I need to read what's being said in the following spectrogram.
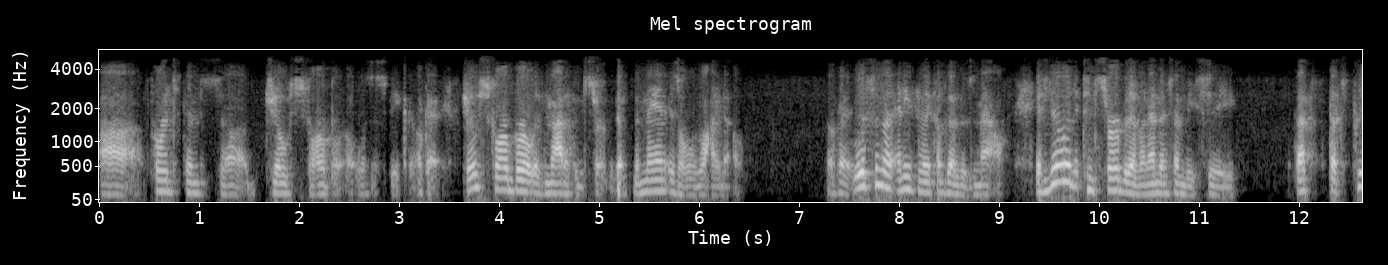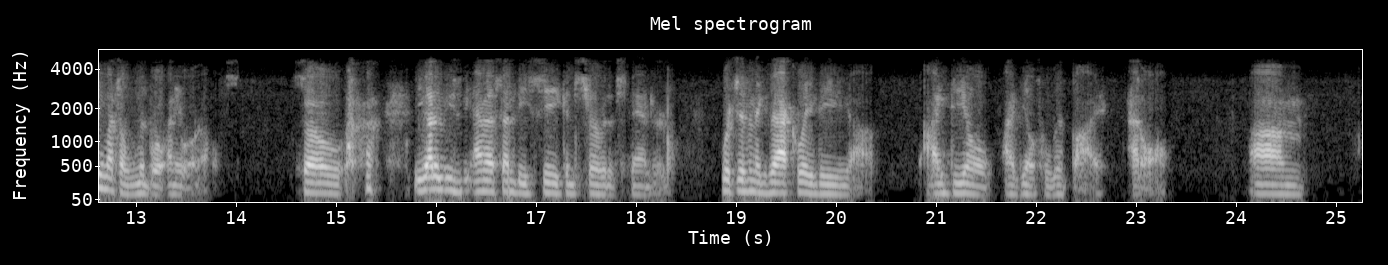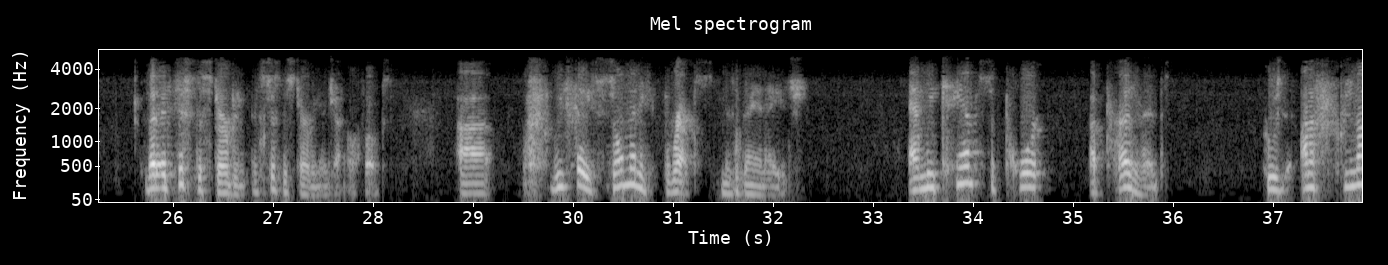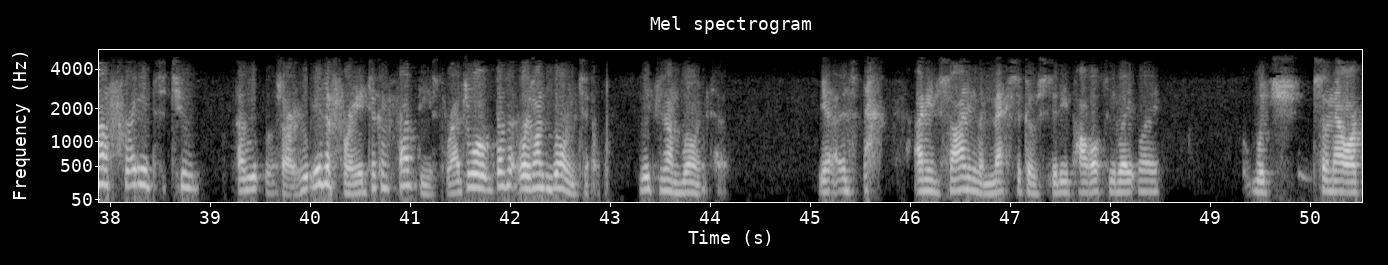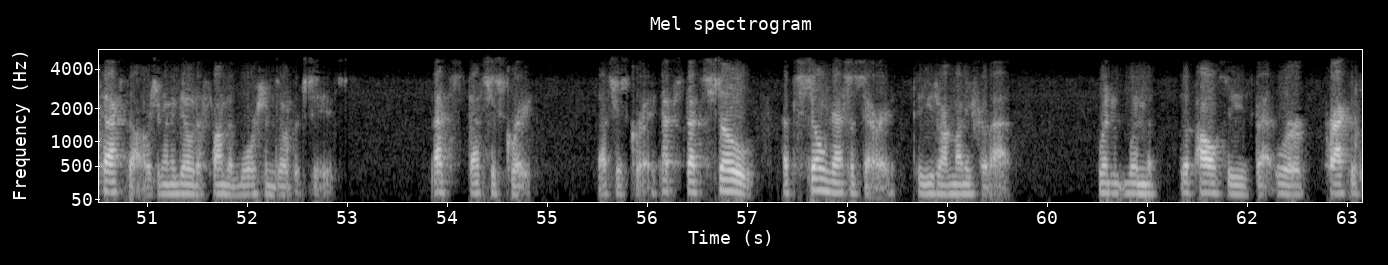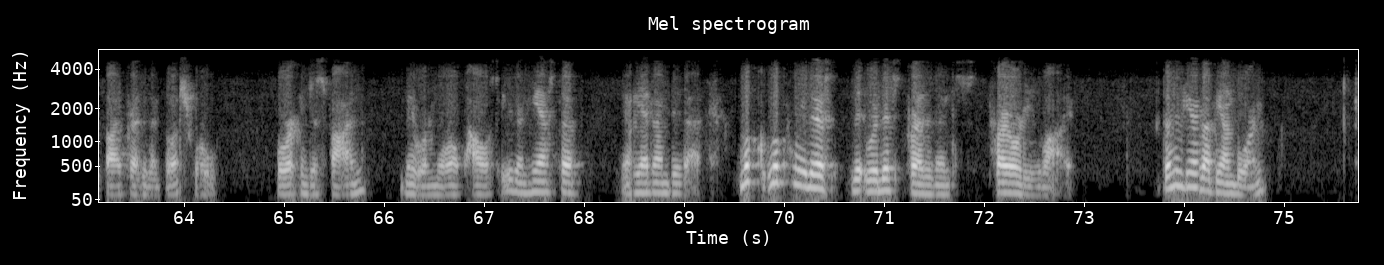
Uh, for instance, uh, Joe Scarborough was a speaker. Okay, Joe Scarborough is not a conservative. The man is a RINO. Okay, listen to anything that comes out of his mouth. If you're a conservative on MSNBC, that's that's pretty much a liberal anywhere else. So you got to use the MSNBC conservative standard, which isn't exactly the uh, ideal ideal to live by at all. Um, but it's just disturbing. It's just disturbing in general, folks. Uh, we face so many threats in this day and age, and we can't support a president who's, who's not afraid to, uh, sorry, who is afraid to confront these threats, or doesn't, or is unwilling to. At least he's unwilling to. Yeah, it's, I mean, signing the Mexico City policy lately, which so now our tax dollars are going to go to fund abortions overseas. That's that's just great. That's just great. That's that's so that's so necessary to use our money for that. When when the, the policies that were practiced by President Bush were, were working just fine, they were moral policies, and he has to, you know, he had to undo that. Look look where this where this president's priorities lie. Doesn't care about the unborn,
